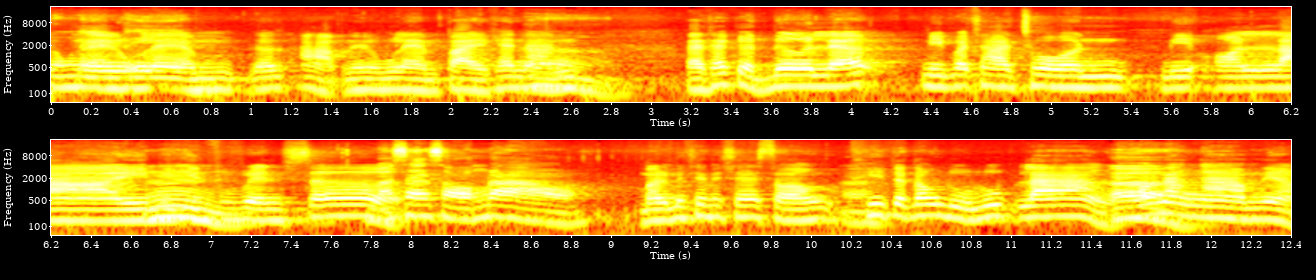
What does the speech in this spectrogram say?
โรงแรในมโรตัวงแรเองมแล้วอาบในโรงแรมไปแค่นั้น เออ แต่ถ้าเกิดเดินแล้วมีประชาชนมีออนไลน์ มีอืม อินฟลูเอนเซอร์ มาแซ่ซ้องเรา มันไม่ใช่ไม่ใช่ซองอ่าที่จะต้องดูรูปร่าง เออเพราะนางงามเนี่ย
